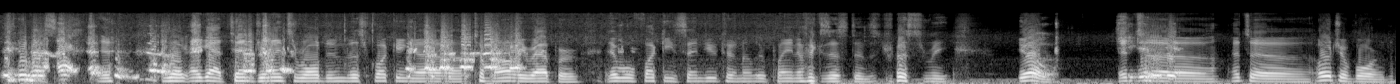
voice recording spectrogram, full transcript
Nah. Look, I got 10 joints rolled into this fucking uh, tamale wrapper. It will fucking send you to another plane of existence. Trust me. Yo, She it's did it. a it's a Ouija board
